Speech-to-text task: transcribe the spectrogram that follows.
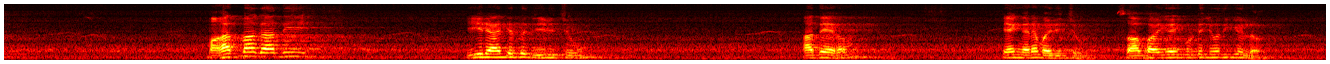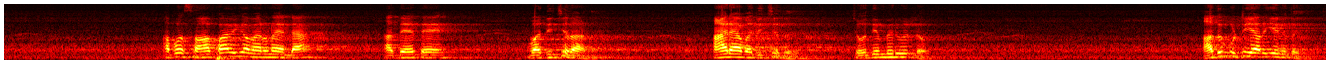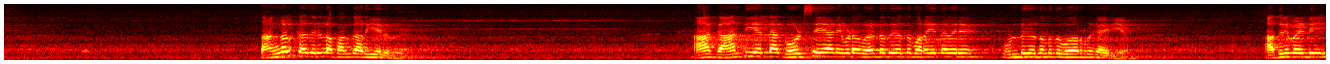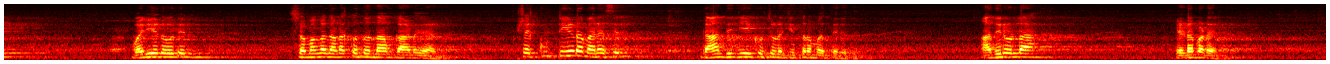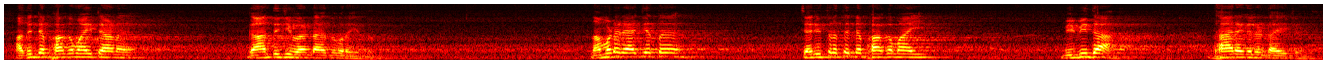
മഹാത്മാഗാന്ധി ഈ രാജ്യത്ത് ജീവിച്ചു. അദ്ദേഹം എങ്ങനെ മരിച്ചു? സ്വാഭാവികമായി കുട്ടി ചോദിക്കുമല്ലോ. അപ്പോൾ സ്വാഭാവിക മരണമല്ല അദ്ദേഹത്തെ വധിച്ചതാണ്. ആരാ വധിച്ചത്? ചോദ്യം വരുമല്ലോ. അത് കുട്ടി അറിയരുത്. തങ്ങൾക്കതിലുള്ള പങ്ക് അറിയരുത്. ആ ഗാന്ധിയല്ല ഗോഡ്സെയാണ് ഇവിടെ വേണ്ടത് എന്ന് പറയുന്നവര് ഉണ്ട് എന്നുള്ളത് വേറൊരു കാര്യം. അതിനുവേണ്ടി വലിയ തോതിൽ ശ്രമങ്ങൾ നടക്കുന്നത് നാം കാണുകയാണ്. പക്ഷെ കുട്ടിയുടെ മനസ്സിൽ ഗാന്ധിജിയെക്കുറിച്ചുള്ള ചിത്രം എത്തരുത് അതിനുള്ള ഇടപെടൽ അതിന്റെ ഭാഗമായിട്ടാണ് ഗാന്ധിജി വേണ്ട എന്ന് പറയുന്നത്. നമ്മുടെ രാജ്യത്ത് ചരിത്രത്തിന്റെ ഭാഗമായി വിവിധ ധാരകളുണ്ടായിട്ടുണ്ട്.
